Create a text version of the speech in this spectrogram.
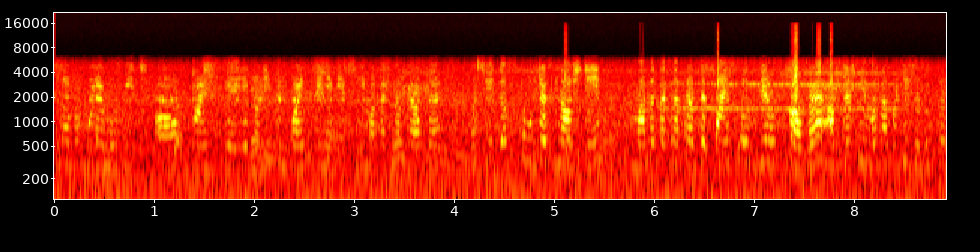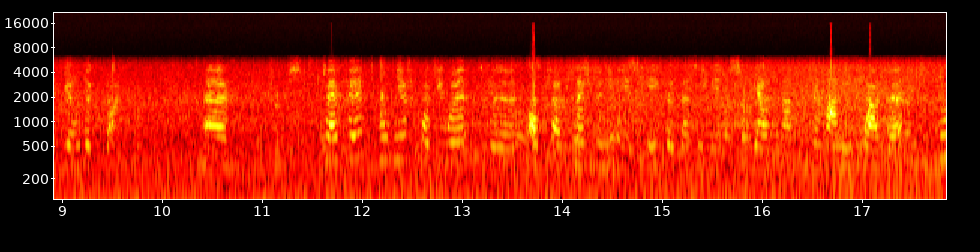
można w ogóle mówić o państwie, jednolitym państwie niemieckim, a tak naprawdę właściwie do współczesności mamy tak naprawdę państwo związkowe, a wcześniej można powiedzieć, że był to związek państw. E, Czechy również wchodziły w obszar Rzeszy Niemieckiej, to znaczy Niemiec miał nad Czechami władzę ku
